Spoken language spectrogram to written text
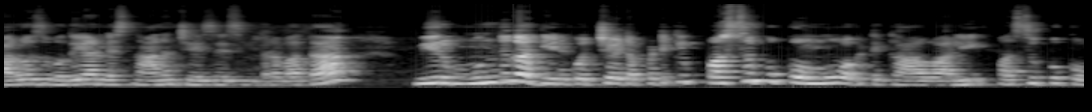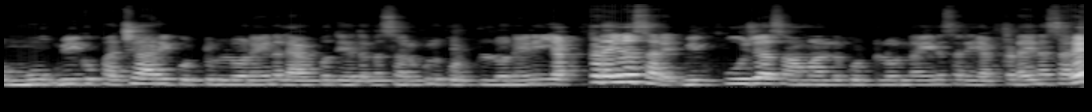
ఆ రోజు ఉదయాన్నే స్నానం చేసేసిన తర్వాత మీరు ముందుగా దీనికి వచ్చేటప్పటికి పసుపు కొమ్ము ఒకటి కావాలి. పసుపు కొమ్ము మీకు పచారీ కొట్టుల్లోనైనా లేకపోతే ఏదైనా సరుకుల కొట్టుల్లోనైనా ఎక్కడైనా సరే మీకు పూజా సామాన్ల కొట్టులోనైనా సరే ఎక్కడైనా సరే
